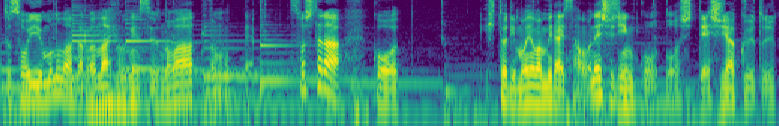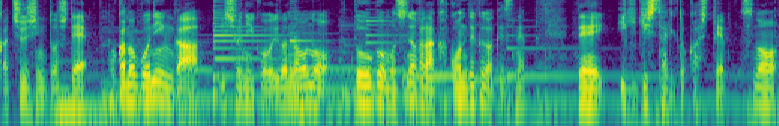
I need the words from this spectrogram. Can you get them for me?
っとそういうものなんだろうな表現するのはと思って。そしたらこう一人も山未来さんをね主人公として主役というか中心として他の5人が一緒にこういろんなものを道具を持ちながら囲んでいくわけですね。で行き来したりとかしてその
